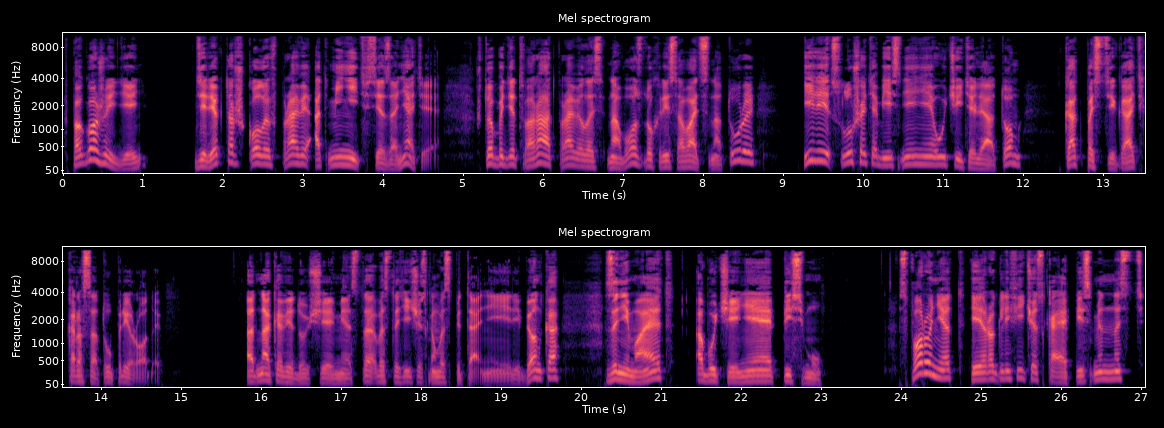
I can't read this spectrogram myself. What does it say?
В погожий день директор школы вправе отменить все занятия, чтобы детвора отправилась на воздух рисовать с натуры или слушать объяснения учителя о том, как постигать красоту природы. Однако ведущее место в эстетическом воспитании ребенка занимает обучение письму. Спору нет, иероглифическая письменность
